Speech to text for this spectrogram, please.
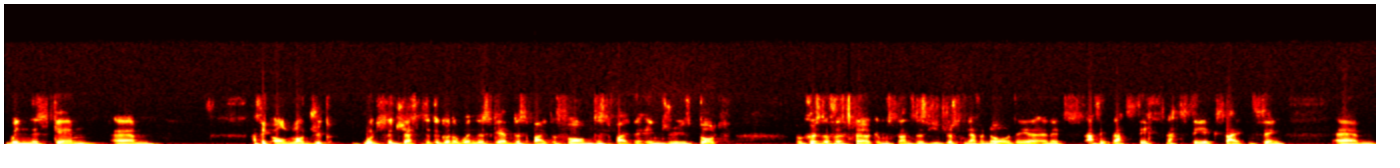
win this game. Um, I think all logic would suggest that they're going to win this game, despite the form, despite the injuries. But because of the circumstances, you just never know, do you? And it's I think that's the that's the exciting thing. Um,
